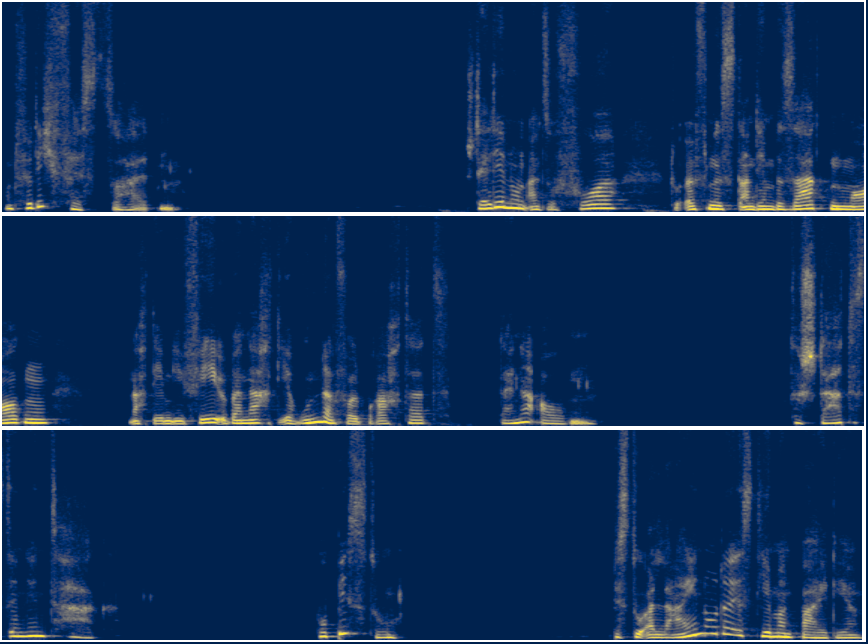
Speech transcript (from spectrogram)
und für dich festzuhalten. Stell dir nun also vor, du öffnest an dem besagten Morgen, nachdem die Fee über Nacht ihr Wunder vollbracht hat, deine Augen. Du startest in den Tag. Wo bist du? Bist du allein oder ist jemand bei dir?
